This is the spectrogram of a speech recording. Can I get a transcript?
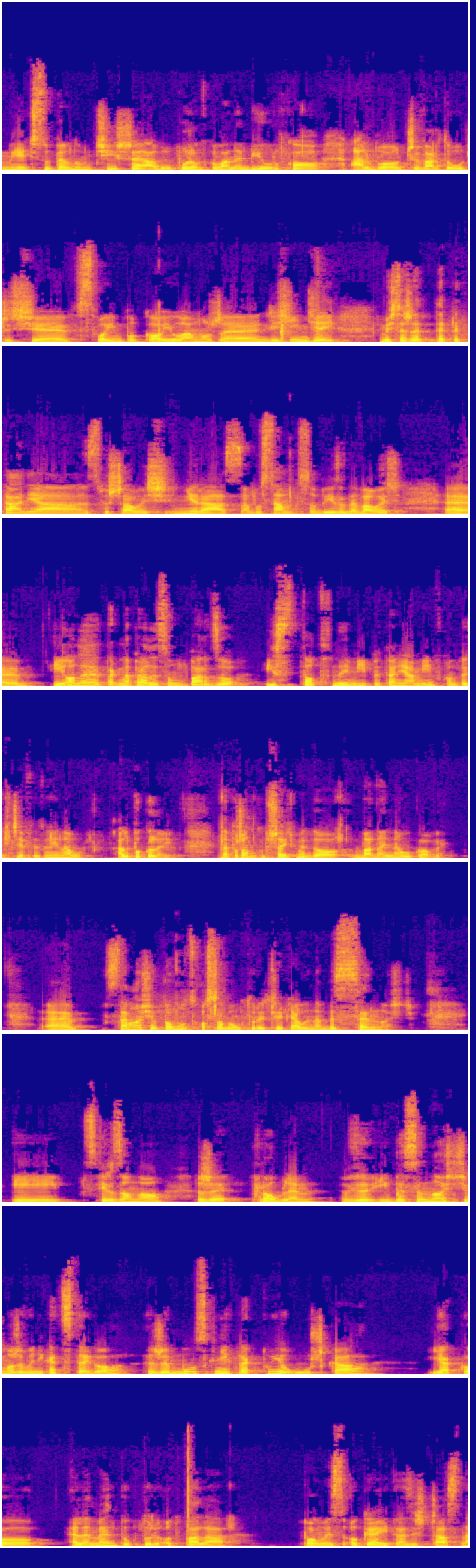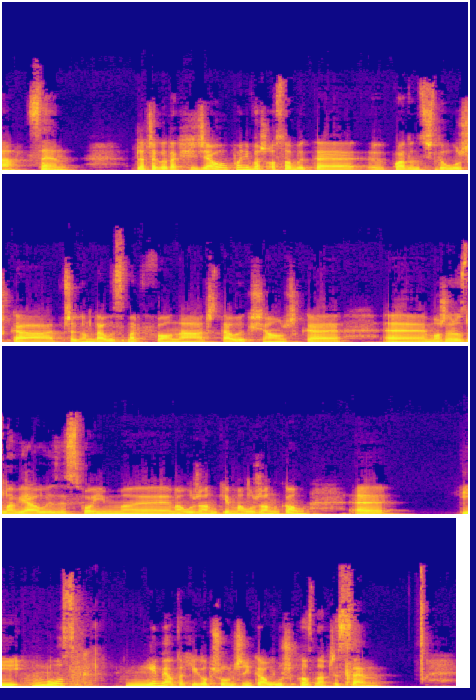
mieć zupełną ciszę, albo uporządkowane biurko, albo czy warto uczyć się w swoim pokoju, a może gdzieś indziej? Myślę, że te pytania słyszałeś nieraz, albo sam sobie je zadawałeś. E, I one tak naprawdę są bardzo istotnymi pytaniami w kontekście efektywnej nauki. Ale po kolei. Na początku przejdźmy do badań naukowych. E, starano się pomóc osobom, które cierpiały na bezsenność. I stwierdzono, że problem w ich bezsenności może wynikać z tego, że mózg nie traktuje łóżka jako elementu, który odpala pomysł, ok, teraz jest czas na sen. Dlaczego tak się działo? Ponieważ osoby te, kładąc się do łóżka, przeglądały smartfona, czytały książkę, e, może rozmawiały ze swoim e, małżonkiem, małżonką e, i mózg nie miał takiego przełącznika łóżko, znaczy sen.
